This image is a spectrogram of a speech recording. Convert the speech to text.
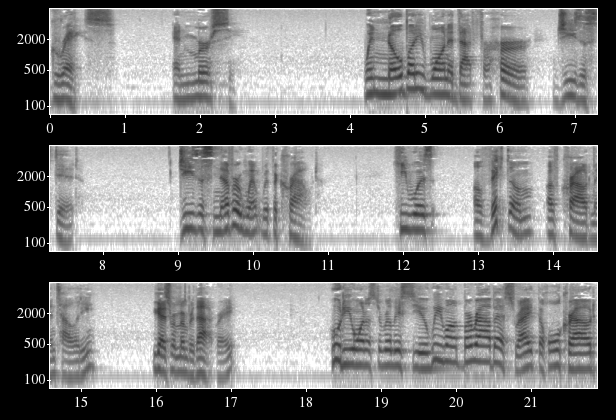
grace and mercy. When nobody wanted that for her, Jesus did. Jesus never went with the crowd. He was a victim of crowd mentality. You guys remember that, right? Who do you want us to release to you? We want Barabbas, right? The whole crowd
